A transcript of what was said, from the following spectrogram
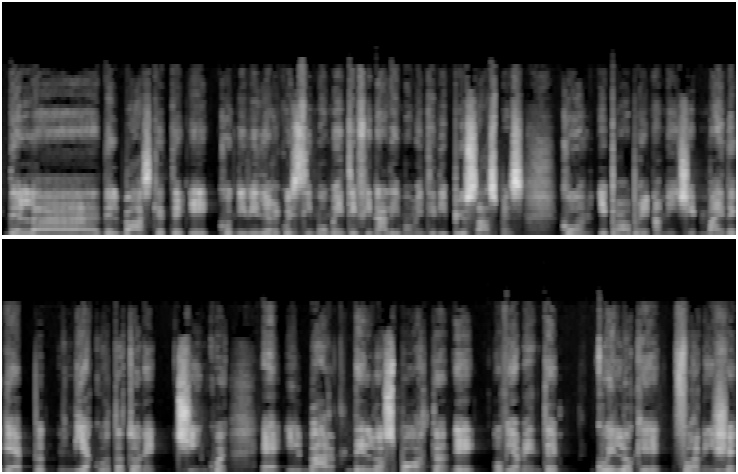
del, del, basket e condividere questi momenti finali, i momenti di più suspense con i propri amici. Mind the Gap in via Curtatone 5 è il bar dello sport e ovviamente quello che fornisce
